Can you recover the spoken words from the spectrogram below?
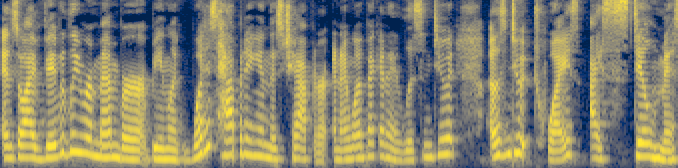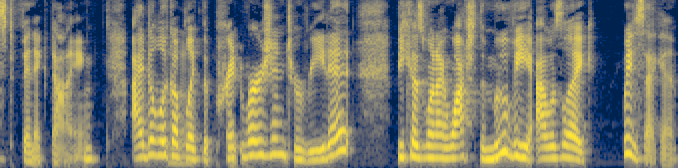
And so I vividly remember being like what is happening in this chapter? And I went back and I listened to it. I listened to it twice. I still missed Finnick dying. I had to look Mhm. up like the print version to read it because when I watched the movie, I was like, wait a second.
